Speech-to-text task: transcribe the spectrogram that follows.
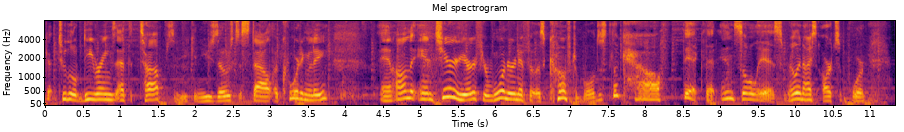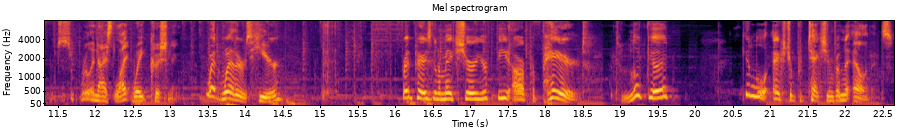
Got two little D-rings at the top, so you can use those to style accordingly. And on the interior, if you're wondering if it was comfortable, just look how thick that insole is. Really nice arch support, just really nice lightweight cushioning. Wet weather is here. Fred Perry's gonna make sure your feet are prepared to look good, get a little extra protection from the elements.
